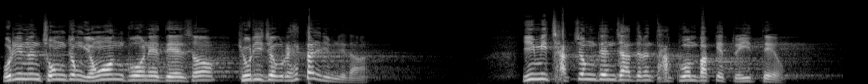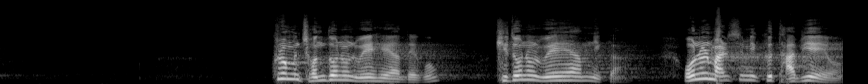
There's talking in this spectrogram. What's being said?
우리는 종종 영혼 구원에 대해서 교리적으로 헷갈립니다. 이미 작정된 자들은 다 구원받게 돼 있대요. 그러면 전도는 왜 해야 되고, 기도는 왜 해야 합니까? 오늘 말씀이 그 답이에요.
